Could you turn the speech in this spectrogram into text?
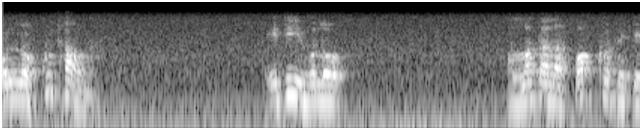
অন্য কোথাও না। এটি হলো আল্লাহ তালার পক্ষ থেকে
